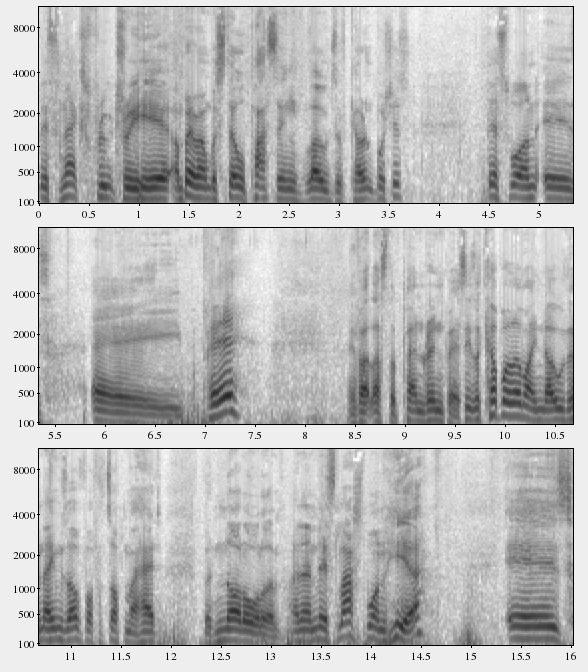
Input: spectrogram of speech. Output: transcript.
This next fruit tree here, and bear in mind we're still passing loads of currant bushes. This one is a pear. In fact, that's the Penrhyn pear. There's a couple of them I know the names of off the top of my head, but not all of them. And then this last one here is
